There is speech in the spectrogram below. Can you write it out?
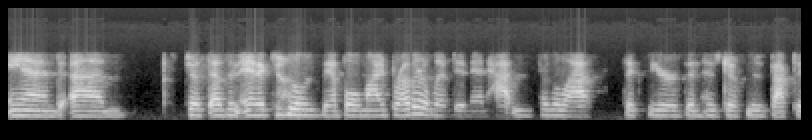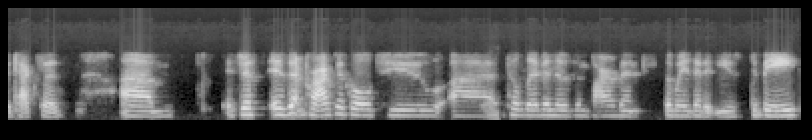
And um, just as an anecdotal example, my brother lived in Manhattan for the last six years and has just moved back to Texas. Um, it just isn't practical to uh, to live in those environments the way that it used to be.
